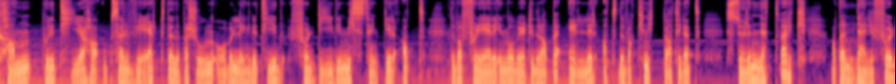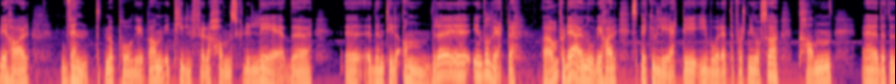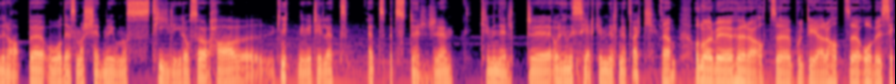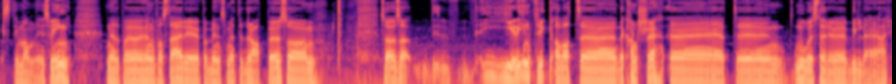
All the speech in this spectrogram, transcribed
kan politiet ha observert denne personen over lengre tid fordi de mistenker at det var flere involvert i drapet, eller at det var knytta til et større nettverk? At det er mm. derfor de har ventet med å pågripe ham, i tilfelle han skulle lede eh, dem til andre involverte? Ja. For det er jo noe vi har spekulert i i vår etterforskning også. Kan eh, dette drapet og det som har skjedd med Jonas tidligere også, ha knytninger til et, et, et større kriminelt eh, organisert kriminelt nettverk. Ja, og når vi hører at uh, politiet har hatt over 60 mann i sving nede på Hønefoss der i forbindelse med dette drapet, så så, så, gir det inntrykk av at uh, det kanskje uh, er et uh, noe større bilde her.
